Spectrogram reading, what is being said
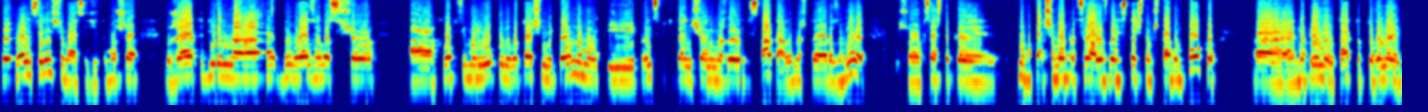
появилися інші меседжі, тому що вже тоді на, був розголос, що а, хлопці в Маріуполі в оточенні повному, і в принципі туди нічого неможливо дістати. Але ми ж то розуміли, що все ж таки, ну, по-перше, ми працювали з логістичним штабом полку е, напряму, так? Тобто вони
